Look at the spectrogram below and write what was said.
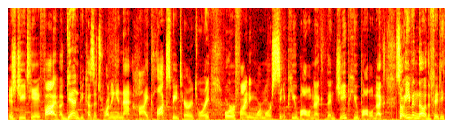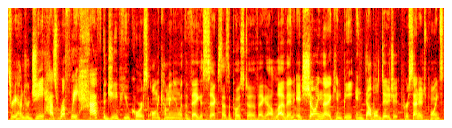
is GTA 5, again, because it's running in that high clock speed territory, where we're finding more and more CPU bottleneck than GPU bottlenecks. So even though the 5300G has roughly half the GPU cores, only coming in with a Vega 6 as opposed to a Vega 11, it's showing that it can be in double digit percentage points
